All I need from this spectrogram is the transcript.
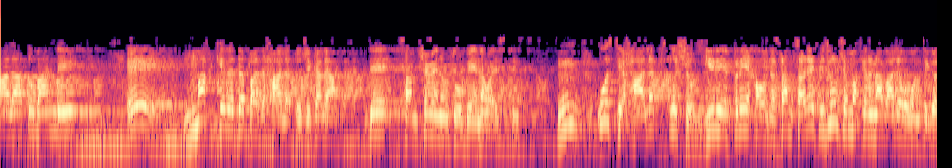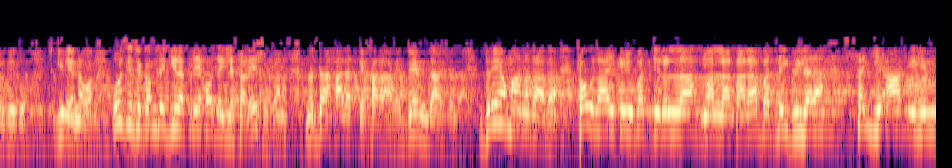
حالات باندې اے مخکره د بد حالتو چې کله د سمشوي نو توبه نه وایستی اوس ته حالت خوشو ګیره پرې خو د سم سړی ته جوړ شم کړه نه والو غونته ګرځیدو ګیره نه وا اوس چې کوم د ګیره پرې خو د اله سړی شو کنه نو دا حالت ته خراب دیم دا شو درې معنا دا ده فولایک یبدل الله نو الله تعالی بدلی دوی لرا سیئاتهم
